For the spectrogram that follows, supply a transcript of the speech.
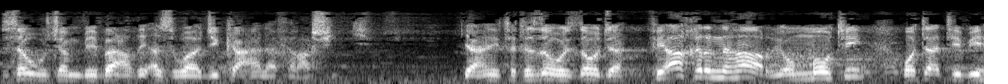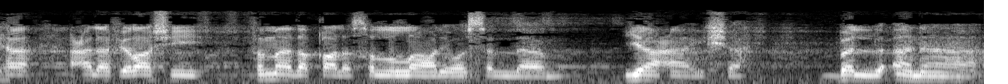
زوجا ببعض أزواجك على فراشك يعني تتزوج زوجة في آخر النهار يوم موتي وتأتي بها على فراشي. فماذا قال صلى الله عليه وسلم؟ يا عائشة بل أنا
